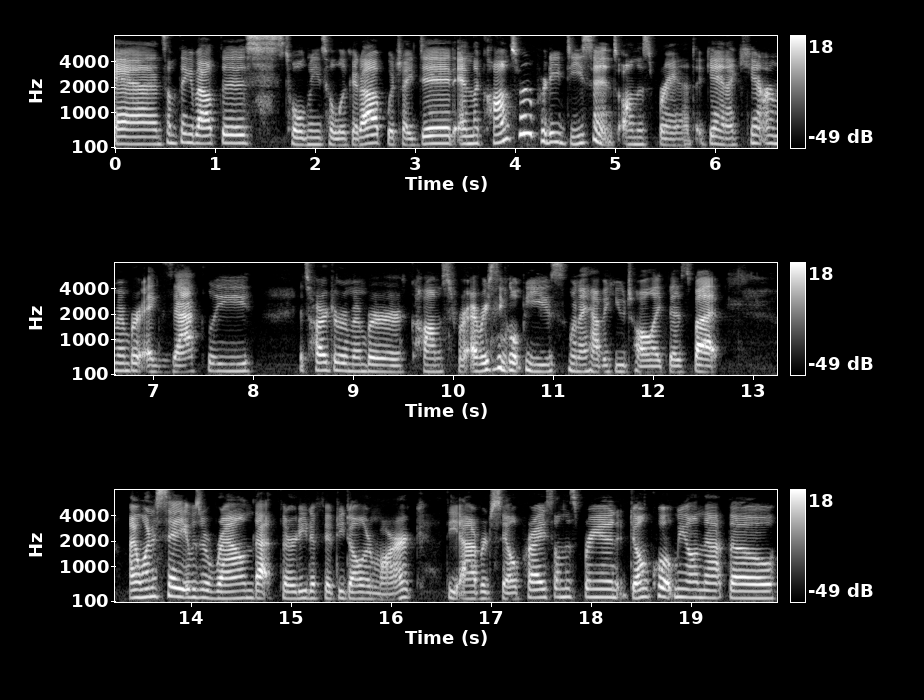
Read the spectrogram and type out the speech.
And something about this told me to look it up, which I did. And the comps were pretty decent on this brand. Again, I can't remember exactly. It's hard to remember comps for every single piece when I have a huge haul like this, but I want to say it was around that 30 to $50 mark, the average sale price on this brand. Don't quote me on that though,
